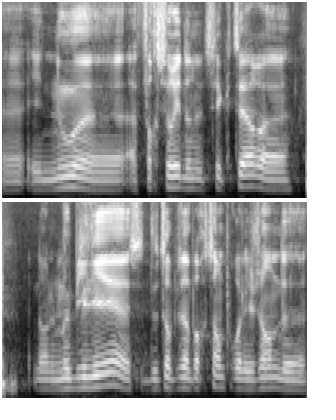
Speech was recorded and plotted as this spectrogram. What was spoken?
Euh, et nous, euh, a fortiori dans notre secteur, dans le mobilier, c'est d'autant plus important pour les gens de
